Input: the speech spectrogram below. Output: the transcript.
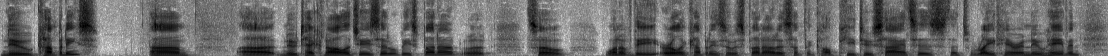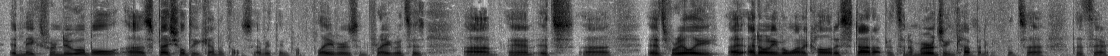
new companies, um, uh, new technologies that will be spun out. Uh, so one of the early companies that was spun out is something called P2 Sciences that's right here in New Haven. It makes renewable uh, specialty chemicals, everything from flavors and fragrances. Um, and it's, uh, it's really, I, I, don't even want to call it a startup. It's an emerging company that's, uh, that's there.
